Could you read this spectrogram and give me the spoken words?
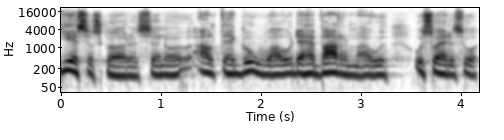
Jesusrörelsen och allt det här goa och det här varma och, och så är det så.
